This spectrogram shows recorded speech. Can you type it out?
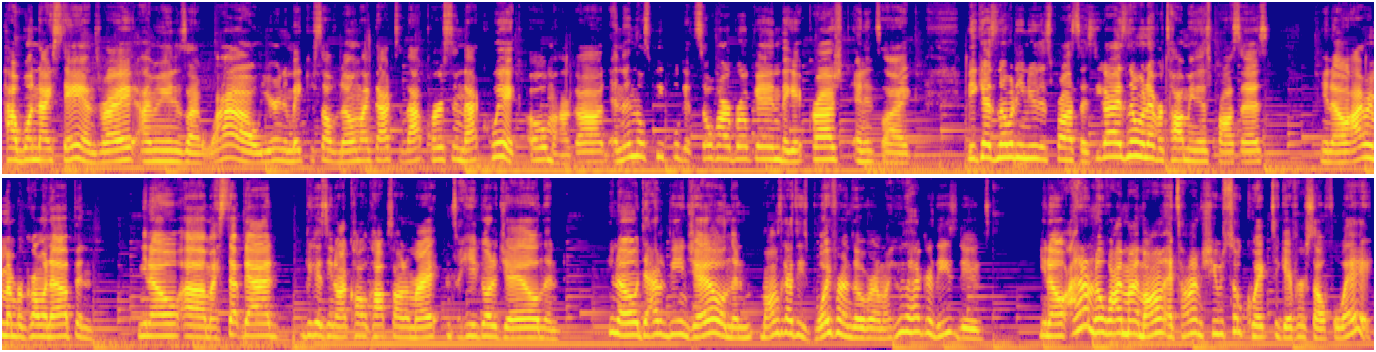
have one night stands, right? I mean, it's like, wow, you're gonna make yourself known like that to that person that quick. Oh my God. And then those people get so heartbroken, they get crushed, and it's like, because nobody knew this process. You guys, no one ever taught me this process. You know, I remember growing up and, you know, uh, my stepdad, because, you know, I called cops on him, right? And so he'd go to jail and then, you know, dad would be in jail and then mom's got these boyfriends over. I'm like, who the heck are these dudes? You know, I don't know why my mom at times she was so quick to give herself away.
